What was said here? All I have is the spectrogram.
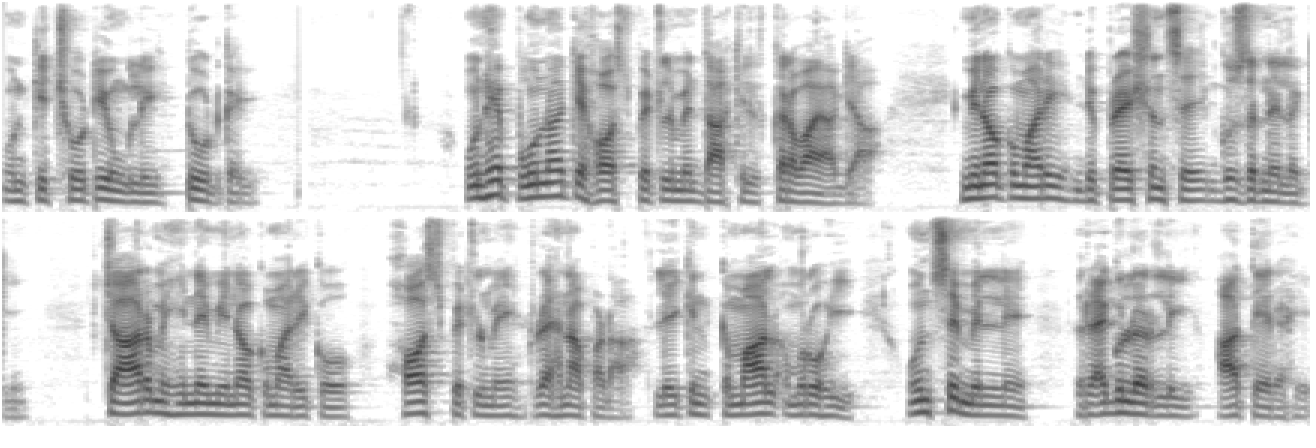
उनकी छोटी उंगली टूट गई। उन्हें पूना के हॉस्पिटल में दाखिल करवाया गया। मीना कुमारी डिप्रेशन से गुजरने लगी। चार महीने मीना कुमारी को हॉस्पिटल में रहना पड़ा, लेकिन कमाल अमरोही उनसे मिलने रेगुलरली आते रहे।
